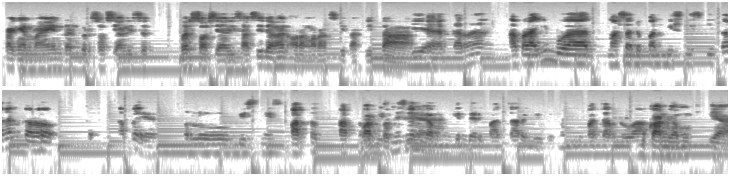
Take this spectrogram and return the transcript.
pengen main dan bersosialisasi bersosialisasi dengan orang-orang sekitar kita. iya karena apalagi buat masa depan bisnis kita kan kalau apa ya perlu bisnis partner partner, Partner, bisnis kan iya. nggak mungkin dari pacar gitu mungkin pacar doang Bukan nggak mungkin ya,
